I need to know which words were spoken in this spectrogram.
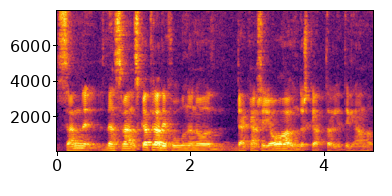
Sen den svenska traditionen, och där kanske jag har underskattat lite grann.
